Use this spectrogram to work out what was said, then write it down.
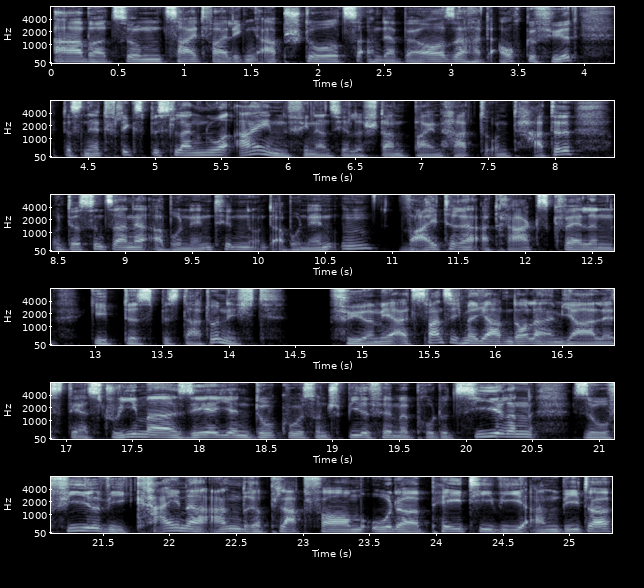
Aber zum zeitweiligen Absturz an der Börse hat auch geführt, dass Netflix bislang nur ein finanzielles Standbein hat und hatte, und das sind seine Abonnentinnen und Abonnenten. Weitere Ertragsquellen gibt es bis dato nicht. Für mehr als 20 Milliarden Dollar im Jahr lässt der Streamer Serien, Dokus und Spielfilme produzieren, so viel wie keine andere Plattform oder Pay-TV-Anbieter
